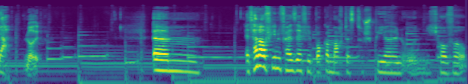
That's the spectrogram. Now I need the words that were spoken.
Ja, Leute. Ähm, es hat auf jeden Fall sehr viel Bock gemacht, das zu spielen und ich hoffe,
